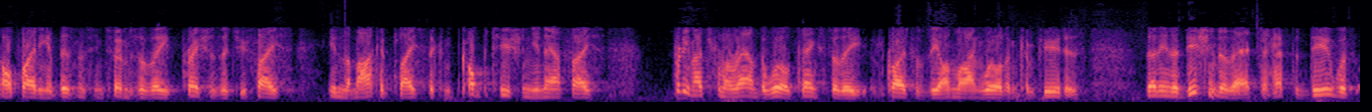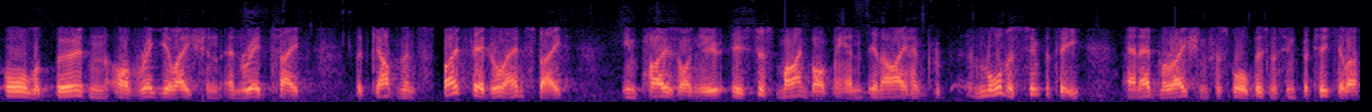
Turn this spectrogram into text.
operating a business in terms of the pressures that you face in the marketplace, the com- competition you now face pretty much from around the world thanks to the growth of the online world and computers. That in addition to that, to have to deal with all the burden of regulation and red tape that governments, both federal and state, impose on you is just mind-boggling. And you know, I have enormous sympathy and admiration for small business in particular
